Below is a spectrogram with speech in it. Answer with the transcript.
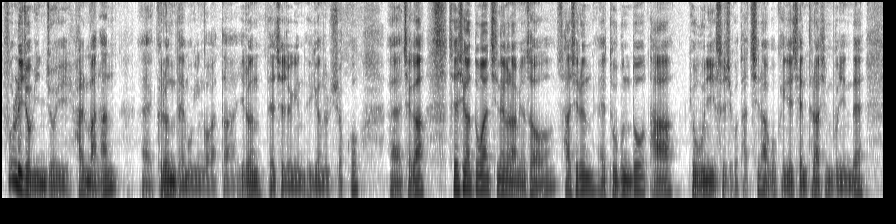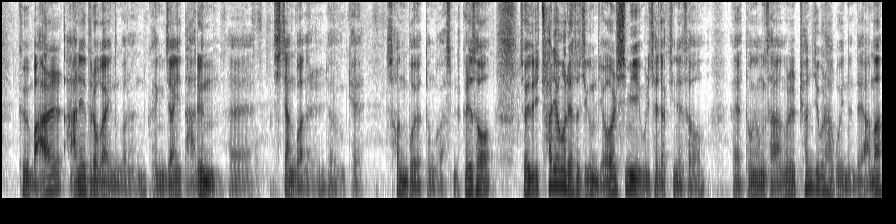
풀리 좀 인조이 할 만한 그런 대목인 것 같다. 이런 대체적인 의견을 주셨고 제가 3시간 동안 진행을 하면서 사실은 두 분도 다 교분이 있으시고 다 친하고 굉장히 젠틀하신 분인데 그 말 안에 들어가 있는 거는 굉장히 다른 시장관을 여러분께 선보였던 것 같습니다. 그래서 저희들이 촬영을 해서 지금 열심히 우리 제작진에서 동영상을 편집을 하고 있는데 아마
